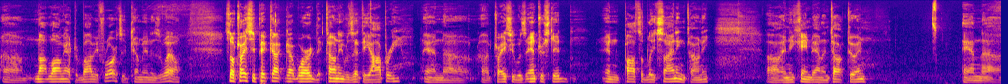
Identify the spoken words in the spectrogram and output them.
um, not long after Bobby Flores had come in as well. So Tracy Pitcox got word that Tony was at the Opry, and uh, uh, Tracy was interested in possibly signing Tony, uh, and he came down and talked to him, and uh,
